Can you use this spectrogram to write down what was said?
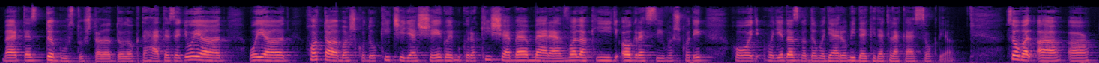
Mert ez több gusztustalan dolog. Tehát ez egy olyan, olyan hatalmaskodó kicsinyesség, hogy amikor a kisebb emberrel valaki így agresszívoskodik, hogy, hogy én azt gondolom, hogy erről mindenkinek le kell szoknia. Szóval a, a,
